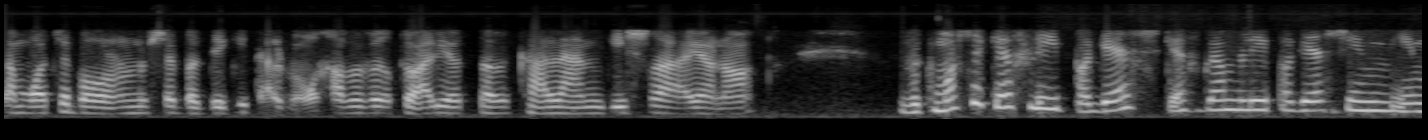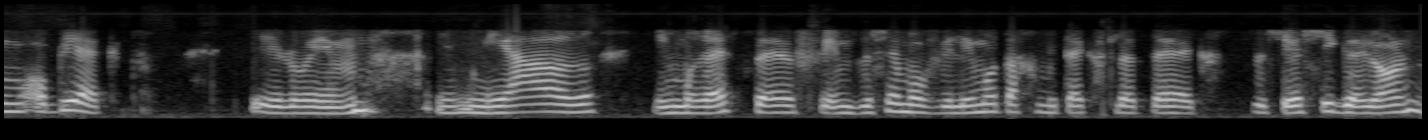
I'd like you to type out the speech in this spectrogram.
למרות שברור לנו שבדיגיטל, במרחב הווירטואלי יותר קל להנגיש רעיונות. וכמו שכיף להיפגש, כיף גם להיפגש עם, עם אובייקט. כאילו עם, עם נייר, עם רצף, עם זה שמובילים אותך מטקסט לטקסט, ושיש היגיון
